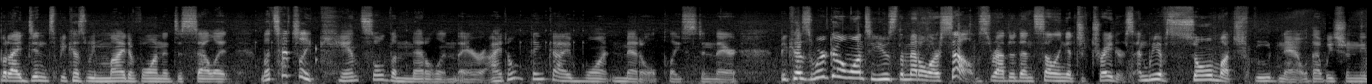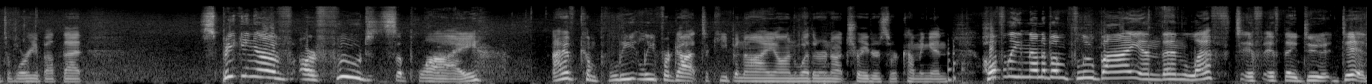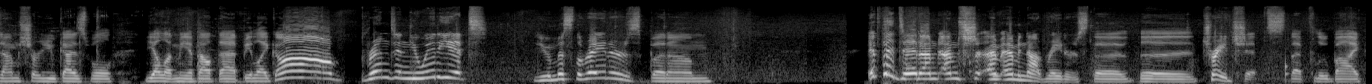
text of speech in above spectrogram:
but I didn't because we might have wanted to sell it. Let's actually cancel the metal in there. I don't think I want metal placed in there because we're going to want to use the metal ourselves rather than selling it to traders. And we have so much food now that we shouldn't need to worry about that. Speaking of our food supply, I have completely forgot to keep an eye on whether or not traders are coming in. Hopefully none of them flew by and then left. If if they do did, I'm sure you guys will yell at me about that. Be like, "Oh, Brendan, you idiot! You missed the raiders." But um, if they did, I'm I'm sure. I mean, not raiders, the the trade ships that flew by.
